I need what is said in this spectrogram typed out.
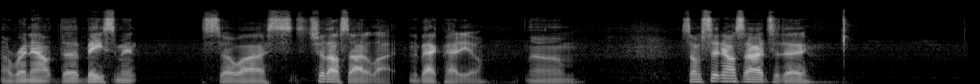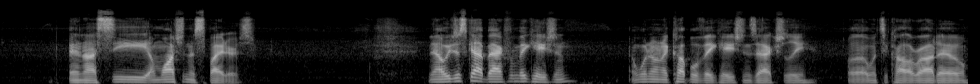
I rent out the basement, so I s- chill outside a lot in the back patio. Um, so I'm sitting outside today, and I see I'm watching the spiders. Now we just got back from vacation. I went on a couple vacations actually. Uh, went to Colorado,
